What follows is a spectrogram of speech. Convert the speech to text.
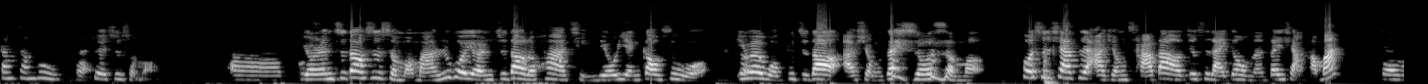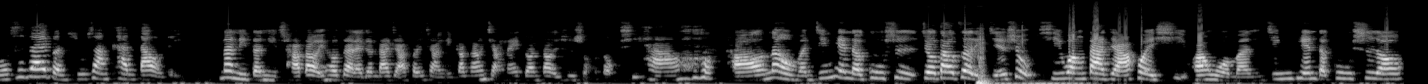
当仓库。对，这是什么？呃，有人知道是什么吗？如果有人知道的话，请留言告诉我，因为我不知道阿雄在说什么，或是下次阿雄查到就是来跟我们分享好吗？对，我是在一本书上看到的。那你等你查到以后再来跟大家分享你刚刚讲那一段到底是什么东西。好，好，那我们今天的故事就到这里结束，希望大家会喜欢我们今天的故事哦。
